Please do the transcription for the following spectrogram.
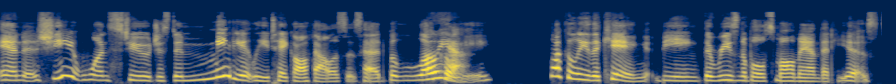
and she wants to just immediately take off Alice's head, but Oh, yeah. luckily, luckily the king, being the reasonable small man that he is,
